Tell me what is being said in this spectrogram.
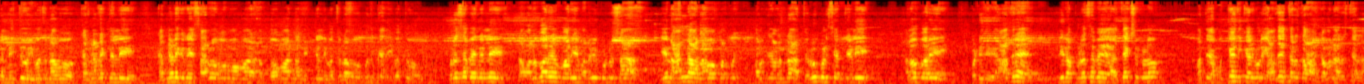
ನಲ್ಲಿದ್ದು ಇವತ್ತು ನಾವು ಕರ್ನಾಟಕದಲ್ಲಿ ಕನ್ನಡಕನೇ ಸಾರ್ವಭೌಮ ಭೌಮ ಅನ್ನೋ ನಿಟ್ಟಿನಲ್ಲಿ ಇವತ್ತು ನಾವು ಬದುಕಿದೆ ಇವತ್ತು ಪುರಸಭೆಯಲ್ಲಿ ನಾವು ಹಲವಾರು ಬಾರಿ ಮನವಿ ಕೊಟ್ಟರು ಸಹ ಏನು ಆಂಗ್ಲ ನಾಮ ಫಲಕ ಫಲಕಗಳನ್ನು ತೆರವುಗೊಳಿಸಿ ಅಂತೇಳಿ ಹಲವು ಬಾರಿ ಕೊಟ್ಟಿದ್ದೀವಿ. ಆದರೆ ಇಲ್ಲಿನ ಪುರಸಭೆ ಅಧ್ಯಕ್ಷರುಗಳು ಮತ್ತು ಮುಖ್ಯಾಧಿಕಾರಿಗಳು ಯಾವುದೇ ಥರದ ಗಮನ ಹರಿಸ್ತಾ ಇಲ್ಲ.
